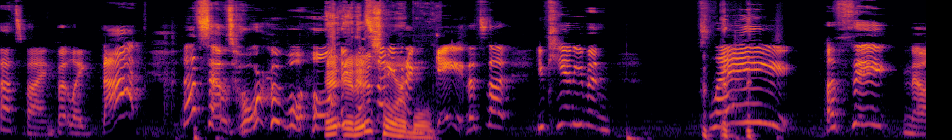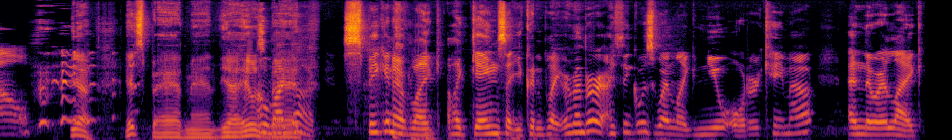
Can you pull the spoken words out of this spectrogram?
that's fine, but like that that sounds horrible. It- Like, it that's is not even a horrible. game. That's not you can't even play a thing. No. yeah, it's bad, man. Yeah, it was oh bad. my god. Speaking of like like games that you couldn't play, remember I think it was when like New Order came out and there were like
